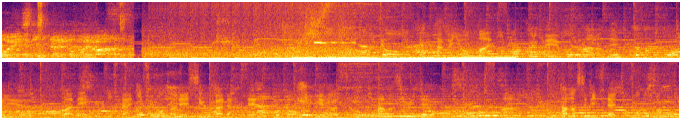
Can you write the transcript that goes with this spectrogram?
応援していきたいと思います今日お客さんが4万人も来るということなのでこういう場で日産ニスモのレーシングカーで走れることっていうのがすごく楽しみで、まあ、楽しんでいきたいと思ってます。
